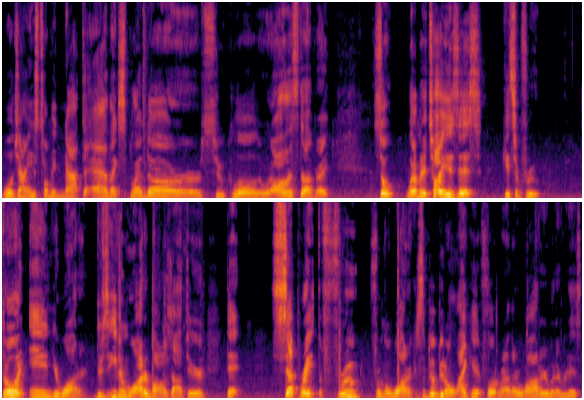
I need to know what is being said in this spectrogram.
well, John, you just told me not to add like Splenda or sucralose or all this stuff, right? So what I'm going to tell you is this: get some fruit, throw it in your water. There's even water bottles out there that separate the fruit from the water because some people don't like it float around their water, whatever it is.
